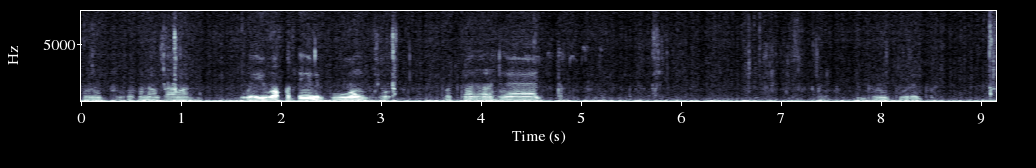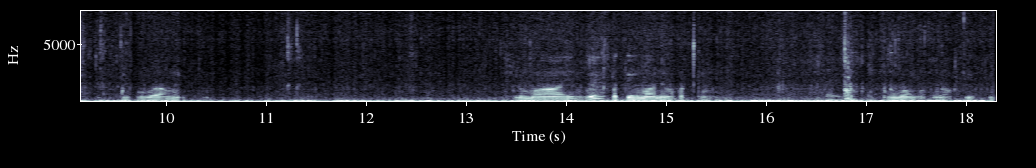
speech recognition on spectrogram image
Buru-buru kena tangan. Wih, iwak ketingin dibuang bu. Buat kan harus ngetek buru-buru dibuang. Lumayan gue keting mana yang keting Iya. buang buat kena kiki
